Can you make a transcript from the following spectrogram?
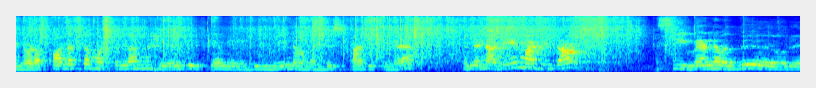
என்னோடய பணத்தை மட்டும்தான் நான் இழந்திருக்கேன். வேறு எதுவுமே நான் வந்து சாதிக்கலை. அண்ட் தென் அதே மாதிரி தான் சி மேலே வந்து ஒரு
